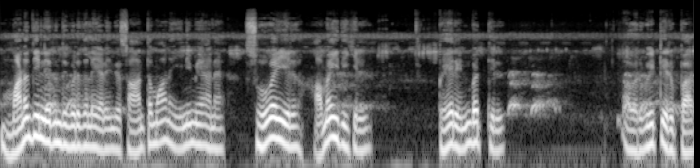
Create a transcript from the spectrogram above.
மனதில் இருந்து விடுதலை அடைந்த சாந்தமான இனிமையான சுவையில் அமைதியில் பேரின்பத்தில் அவர் வீட்டிருப்பார்.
